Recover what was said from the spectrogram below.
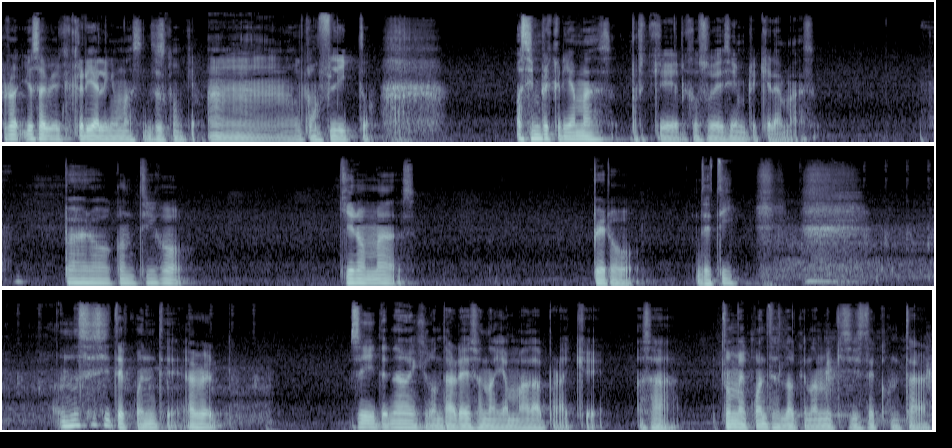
pero yo sabía que quería alguien más, entonces como que, mmm, conflicto. O siempre quería más, porque el Josué siempre quiere más. Pero contigo quiero más, pero de ti. No sé si te cuente, a ver, sí, te tengo que contar eso en una llamada para que, o sea, tú me cuentes lo que no me quisiste contar.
